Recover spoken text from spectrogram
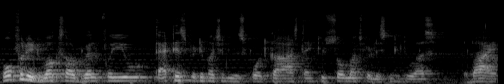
Hopefully, it works out well for you. That is pretty much it in this podcast. Thank you so much for listening to us. Bye.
